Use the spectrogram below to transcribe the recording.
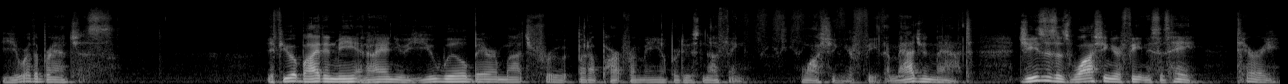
you are the branches. If you abide in me and I in you, you will bear much fruit, but apart from me, you'll produce nothing. Washing your feet. Imagine that. Jesus is washing your feet and he says, Hey, Terry,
